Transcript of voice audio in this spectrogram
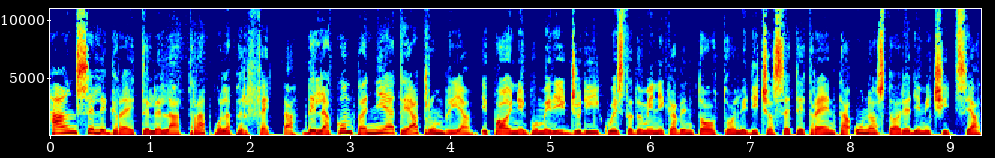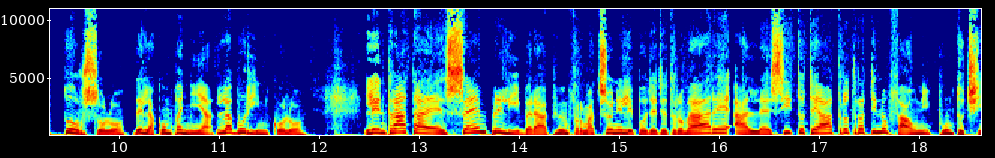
Hansel e Gretel, la trappola perfetta, della compagnia Teatro Umbria. E poi nel pomeriggio di questa domenica 28 alle 17.30 una storia di amicizia, Torsolo, della compagnia Laborincolo. L'entrata è sempre libera, più informazioni le potete trovare al sito teatro-fauni.ch.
